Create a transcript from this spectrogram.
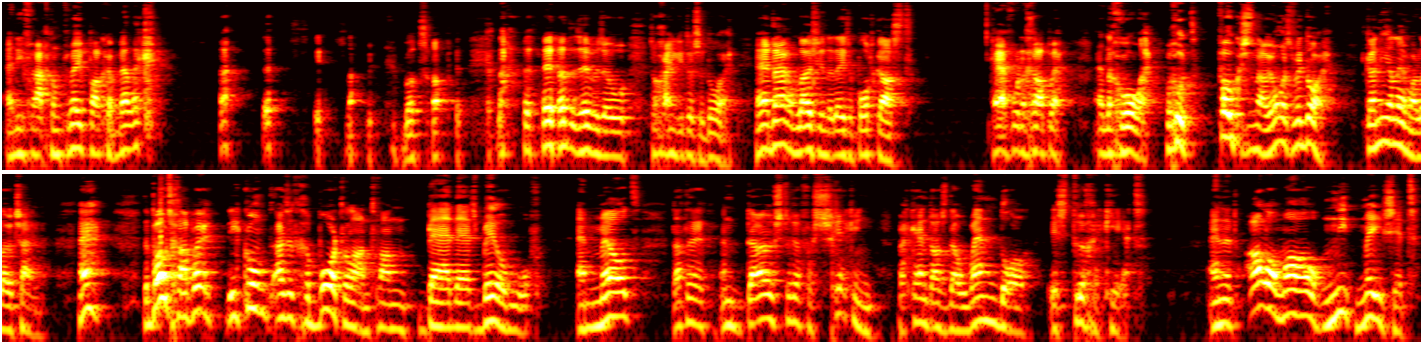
en die vraagt om twee pakken melk Je? Boodschappen. dat is even zo, zo je tussendoor. En daarom luister je naar deze podcast. Ja, voor de grappen en de grollen. Maar goed, focus nou jongens, weer door. Het kan niet alleen maar leuk zijn. De boodschapper die komt uit het geboorteland van Badass Beowulf. En meldt dat er een duistere verschrikking, bekend als de Wendel, is teruggekeerd. En het allemaal niet meezit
